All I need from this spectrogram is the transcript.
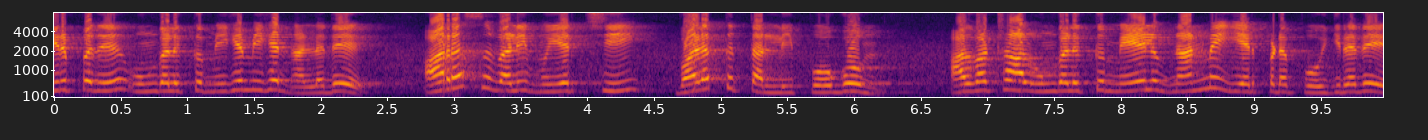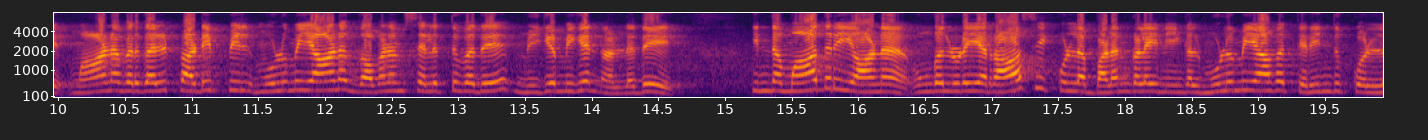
இருப்பது உங்களுக்கு மிக மிக நல்லது. அரசு வழி முயற்சி வழக்கு தள்ளி போகும். அவற்றால் உங்களுக்கு மேலும் நன்மை ஏற்பட போகிறது. மாணவர்கள் படிப்பில் முழுமையான கவனம் செலுத்துவது மிக மிக நல்லது. இந்த மாதிரியான உங்களுடைய ராசிக்குள்ள பலன்களை நீங்கள் முழுமையாக தெரிந்து கொள்ள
